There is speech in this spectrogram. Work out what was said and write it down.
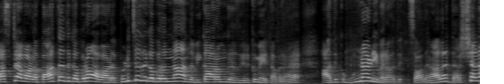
ஃபஸ்ட்டு அவளை பார்த்ததுக்கப்புறம் அவளை பிடிச்சதுக்கப்புறம் தான் அந்த விகாரம்ங்கிறது இருக்குமே தவிர அதுக்கு முன்னாடி வராது. ஸோ அதனால் தர்ஷன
